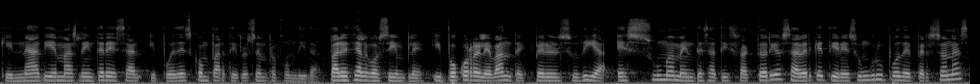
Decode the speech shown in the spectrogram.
que nadie más le interesan y puedes compartirlos en profundidad. Parece algo simple y poco relevante, pero en su día es sumamente satisfactorio saber que tienes un grupo de personas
